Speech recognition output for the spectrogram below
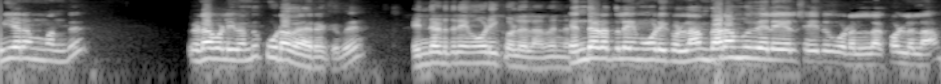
உயரம் வந்து இடைவெளி வந்து கூடவே இருக்குது. எந்த இடத்துலயும் ஓடிக்கொள்ளலாம் எந்த இடத்துலையும் ஓடிக்கொள்ளலாம் வரம்பு வேலைகள் செய்து கொள்ளல கொள்ளலாம்.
